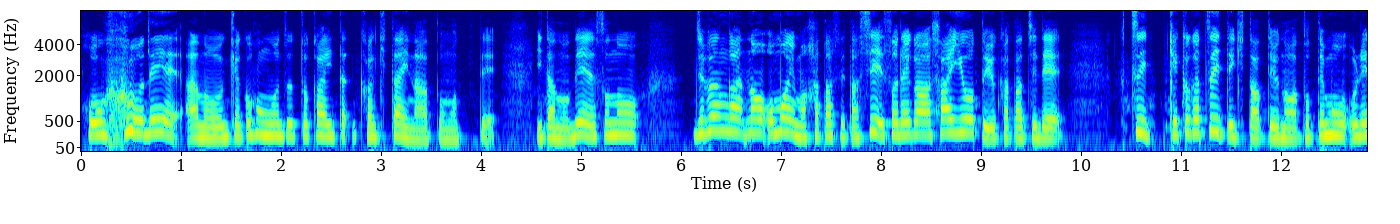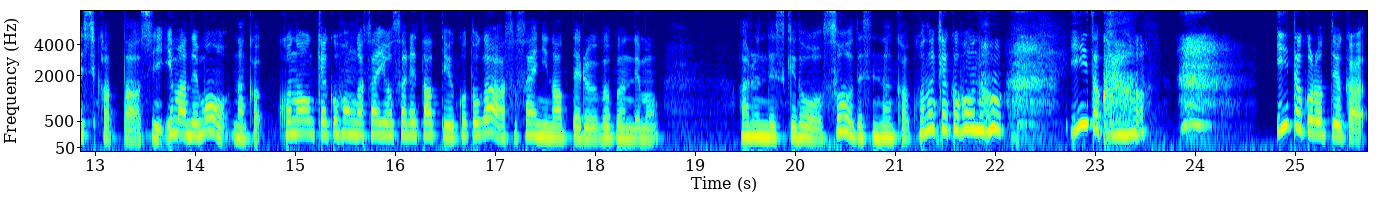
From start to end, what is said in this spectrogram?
方向で あの脚本をずっと書いた書きたいなと思っていたのでその自分がの思いも果たせたしそれが採用という形でつい結果がついてきたっていうのはとても嬉しかったし今でもなんかこの脚本が採用されたっていうことが支えになってる部分でもあるんですけどそうですねなんかこの脚本の いいところいいところっていうか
